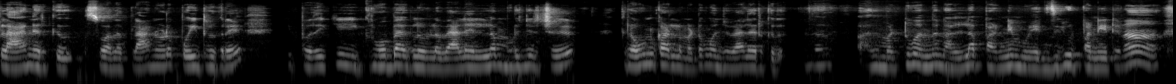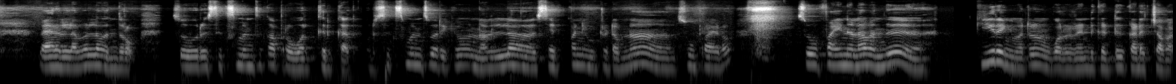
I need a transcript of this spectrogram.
பிளான் இருக்குது. ஸோ அந்த பிளானோடு போயிட்டுருக்குறேன் இப்போதைக்கு க்ரோ பேக்கில் உள்ள வேலையெல்லாம் முடிஞ்சிருச்சு. க்ரௌண்ட் கார்டில் மட்டும் கொஞ்சம் வேலை இருக்குது. அது மட்டும் வந்து நல்லா பண்ணி மு எக்ஸிக்யூட் பண்ணிட்டேன்னா வேறு லெவலில் வந்துடும் ஸோ ஒரு சிக்ஸ் மந்த்ஸுக்கு அப்புறம் ஒர்க் இருக்காது. ஒரு சிக்ஸ் மந்த்ஸ் வரைக்கும் நல்லா செட் பண்ணி விட்டுட்டோம்னா சூப்பராகிடும் ஸோ ஃபைனலாக வந்து கீரைங்க மட்டும் எனக்கு ஒரு ரெண்டு கட்டு கிடச்சாங்க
